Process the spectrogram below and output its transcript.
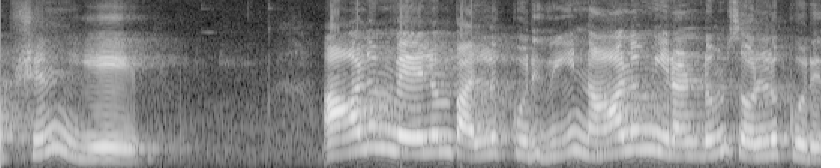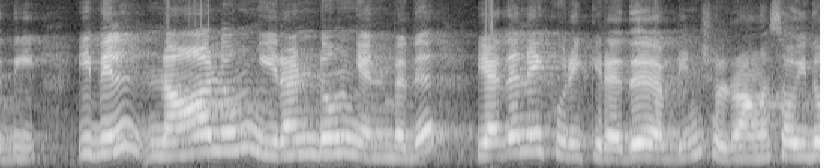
ஆப்ஷன் ஏ ஆளும் வேலும் பல்லுக்குருதி நாலும் இரண்டும் சொல்லுக்குருதி. இதில் நாலும் இரண்டும் என்பது எதனை குறிக்கிறது அப்படின்னு சொல்கிறாங்க ஸோ இது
